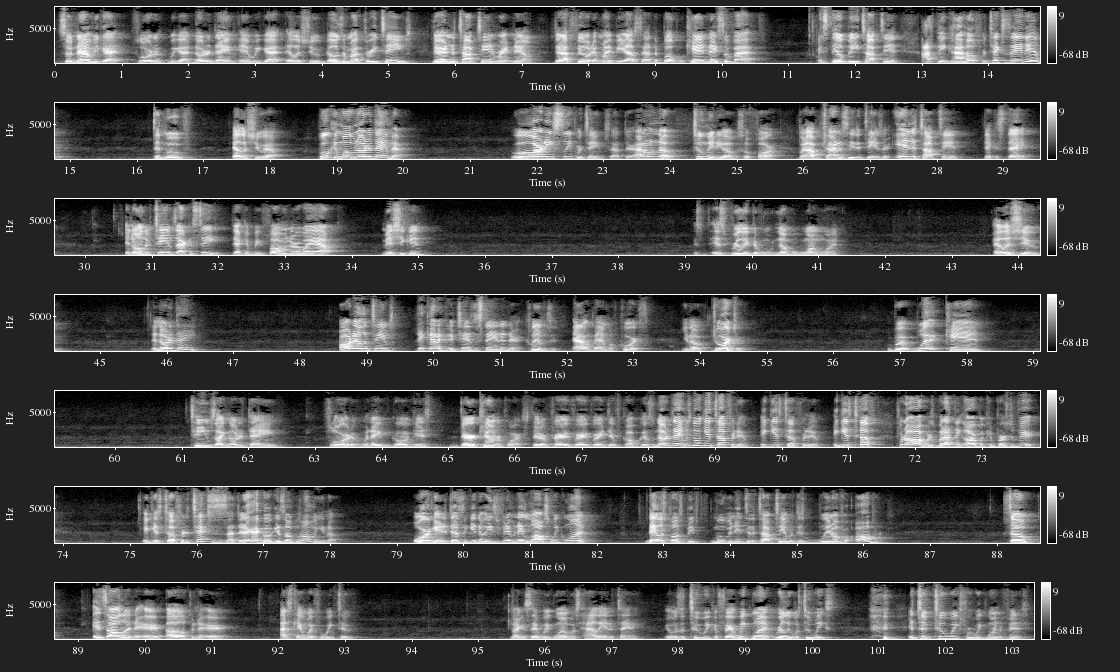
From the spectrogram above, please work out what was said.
So now we got Florida, we got Notre Dame, and we got LSU. Those are my three teams. They're in the top 10 right now that I feel that might be outside the bubble. Can they survive and still be top 10? I think high hopes for Texas A&M to move LSU out. Who can move Notre Dame out? Who are these sleeper teams out there? I don't know. Too many of them so far. But I'm trying to see the teams that are in the top 10 that can stay. And only teams I can see that can be falling their way out Michigan It's, is really the number one one. LSU, and Notre Dame. All the other teams, they got a good chance of staying in there. Clemson, Alabama, of course. You know, Georgia. But what can teams like Notre Dame, Florida, when they go against their counterparts that are very, very, very difficult because Notre Dame is going to get tough for them. It gets tough for them. It gets tough for the Auburns, but I think Auburn can persevere. It gets tough for the Texases out there. They got to go against Oklahoma, you know. Oregon, it doesn't get no easy for them, and they lost week one. They were supposed to be moving into the top 10 with this win over Auburn. So, it's all in the air, all up in the air. I just can't wait for week two. Like I said, week one was highly entertaining. It was a two week affair. Week one really was two weeks. it took two weeks for week one to finish.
